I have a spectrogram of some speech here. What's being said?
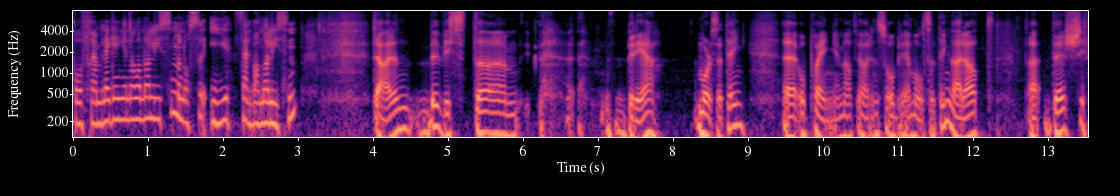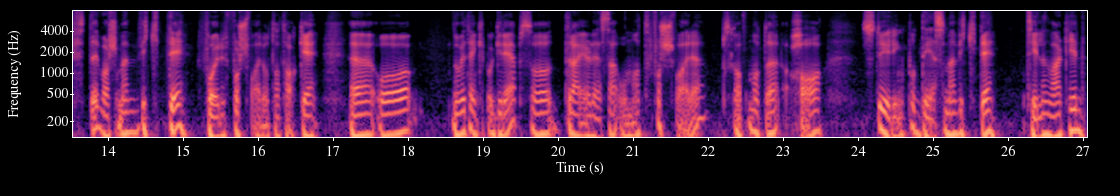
på fremleggingen av analysen, men også i selve analysen. Det er en bevisst uh, bred målsetting. Uh, og poenget med at vi har en så bred målsetting, det er at uh, det skifter hva som er viktig for Forsvaret å ta tak i. Og når vi tenker på grep, så dreier det seg om at Forsvaret skal på en måte ha styring på det som er viktig til enhver tid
